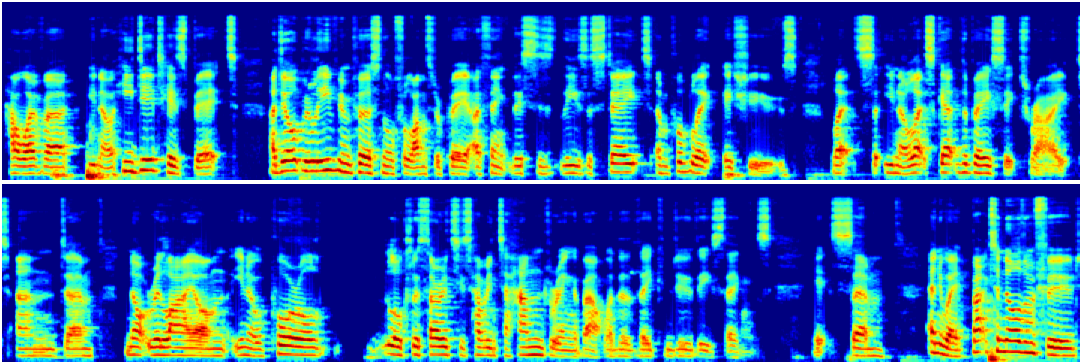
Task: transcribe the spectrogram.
However, you know, he did his bit. I don't believe in personal philanthropy. I think this is these are state and public issues. Let's you know, let's get the basics right and um, not rely on you know poor old local authorities having to hand wring about whether they can do these things. It's um, Anyway, back to Northern food.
